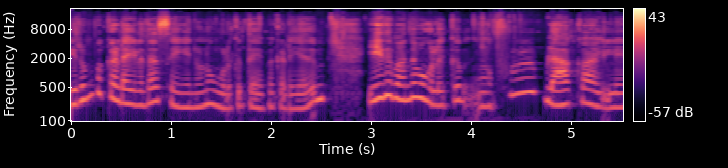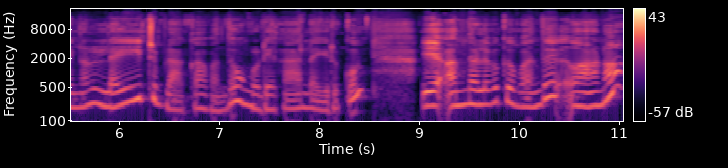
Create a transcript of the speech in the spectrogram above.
இரும்பு கடையில் தான் செய்யணும்னு உங்களுக்கு தேவை கிடையாது. இது வந்து உங்களுக்கு ஃபுல் பிளாக்காக இல்லைனாலும் லைட் பிளாக்காக வந்து உங்களுடைய ஹேரில் இருக்கும். ஏ- அந்த அளவுக்கு வந்து ஆனால்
